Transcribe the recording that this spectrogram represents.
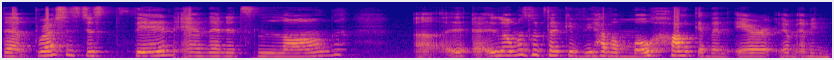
The brush is just thin and then it's long. Uh, it, it, almost looks like if you have a mohawk and then air I mean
